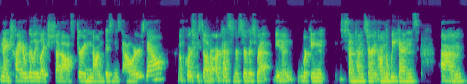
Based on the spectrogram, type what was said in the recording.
And I try to really like shut off during non business hours now. Of course, we still have our customer service rep, you know, working sometimes during on the weekends. Um,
